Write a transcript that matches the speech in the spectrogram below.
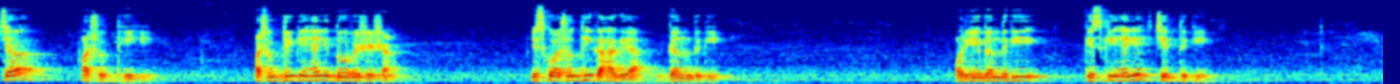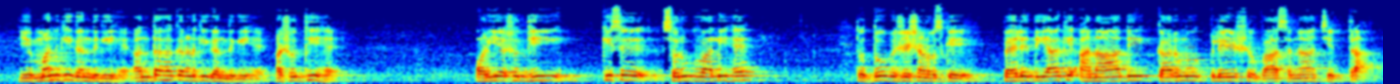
च अशुद्धि ही। अशुद्धि के हैं ये दो विशेषण। इसको अशुद्धि कहा गया, गंदगी। और ये गंदगी किसकी है ये? चित्त की। ये मन की गंदगी है, अंतकरण की गंदगी है, अशुद्धि है। और ये अशुद्धि किस स्वरूप वाली है? तो दो विशेषण उसके। पहले दिया कि अनादि, कर्म, क्लेश, वासना, चित्रा।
